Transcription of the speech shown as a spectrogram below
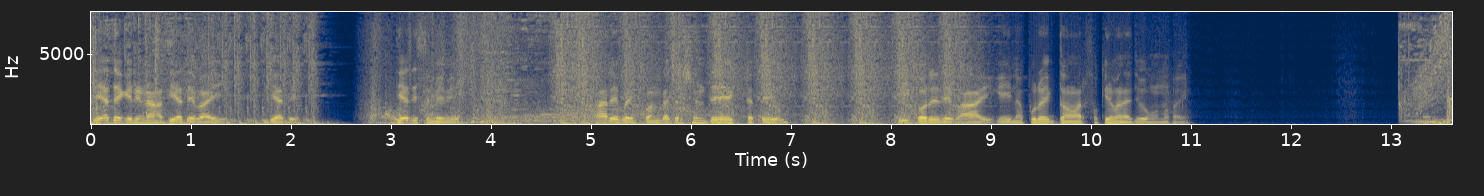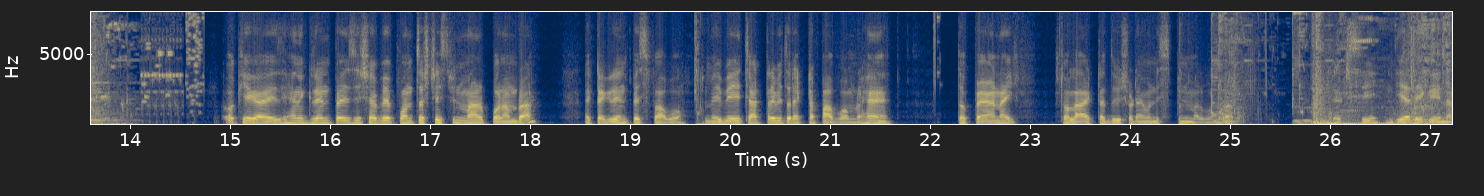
দিয়া দে গেরি না দিয়া দে, ভাই। দিয়া দে। দিয়া দিছে মেবি আরে ভাই কনগ্রাচুলেশন দে একটাতেও কি করে রে ভাই? এই না পুরো একদম আমার ফকির বানাই দিব মনে হয়। ওকে গাইজ এখানে গ্র্যান্ড প্রাইজ হিসাবে পঞ্চাশটা স্পিন মারার পর আমরা একটা গ্র্যান্ড প্রাইজ পাবো। মেবি এই চারটার ভিতরে একটা পাবো আমরা হ্যাঁ? তো প্যারা নাই। চলো একটা দুইশো ডায়মন্ড স্পিন মারবো আমরা। দেখছি দিয়া দে গ্রিনা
